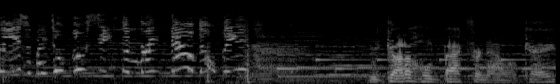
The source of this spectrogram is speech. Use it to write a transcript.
Please, if I don't go save them right now, they'll be... We gotta hold back for now, okay?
